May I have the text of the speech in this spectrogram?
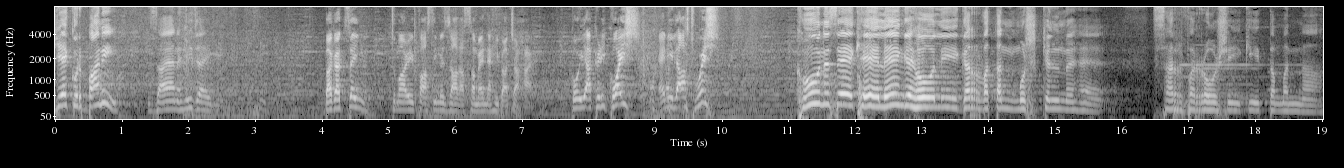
ये कुर्बानी जाया नहीं जाएगी। भगत सिंह तुम्हारी फांसी में ज़्यादा समय नहीं बचा है। कोई आखिरी ख्वाहिश? एनी लास्ट विश खून से खेलेंगे होली गर वतन मुश्किल में है। सरफरोशी की तमन्ना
